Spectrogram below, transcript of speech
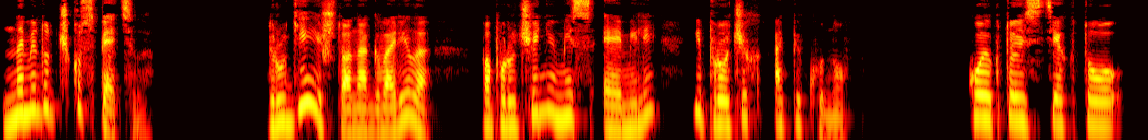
на минуточку спятила. Другие, что она говорила по поручению мисс Эмили и прочих опекунов. Кое-кто из тех, кто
